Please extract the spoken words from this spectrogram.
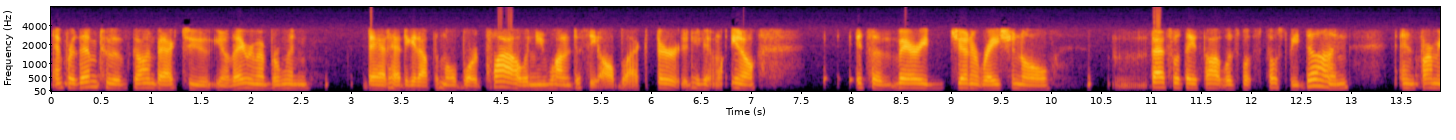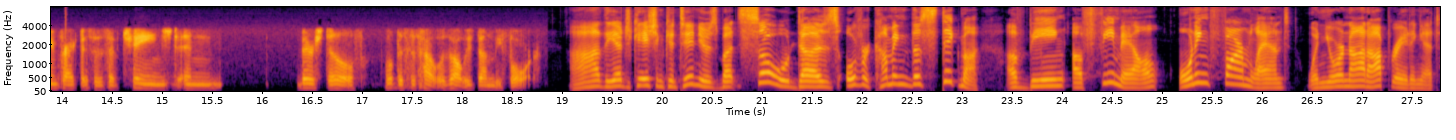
and for them to have gone back to you know they remember when dad had to get out the moldboard plow and you wanted to see all black dirt and you didn't want you know it's a very generational that's what they thought was what's supposed to be done and farming practices have changed and they're still, well, this is how it was always done before. Ah, the education continues, but so does overcoming the stigma of being a female owning farmland when you're not operating it.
